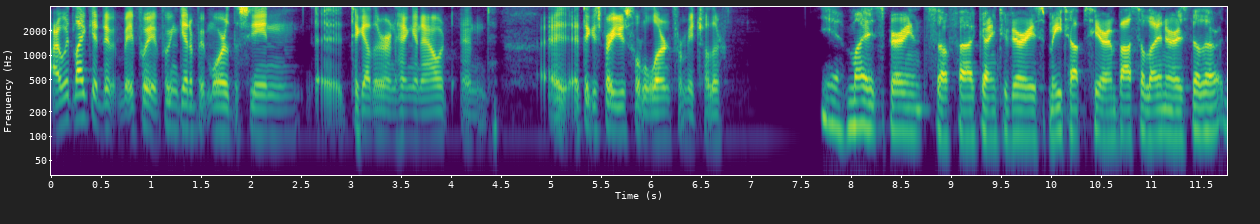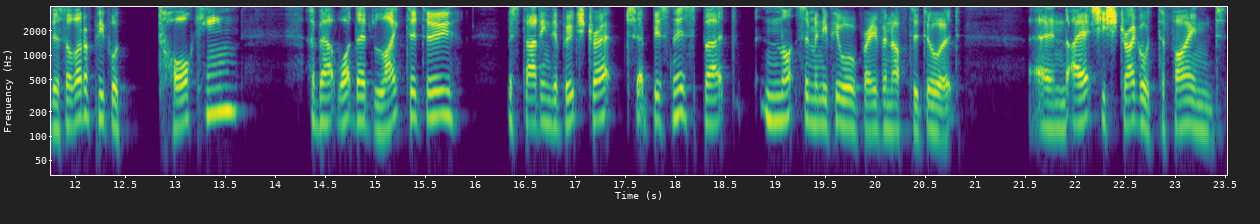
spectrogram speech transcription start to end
I would like it to, if we if we can get a bit more of the scene uh, together and hanging out, and I, I, think it's very useful to learn from each other. Yeah, my experience of uh, going to various meetups here in Barcelona is that there's a lot of people talking about what they'd like to do with starting the bootstrapped business, but not so many people were brave enough to do it. And I actually struggled to find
